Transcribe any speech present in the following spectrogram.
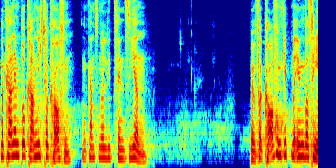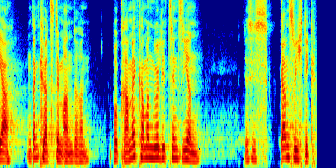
man kann ein Programm nicht verkaufen. Man kann es nur lizenzieren. Beim Verkaufen gibt man irgendwas her und dann gehört es dem anderen. Programme kann man nur lizenzieren. Das ist ganz wichtig.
